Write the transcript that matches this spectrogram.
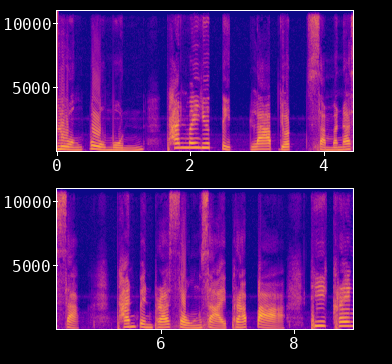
หลวงปู่หมุน ท่านไม่ยึดติดลาบยศสัมมณศักดิ์ท่านเป็นพระสงฆ์สายพระป่า ที่เคร่ง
